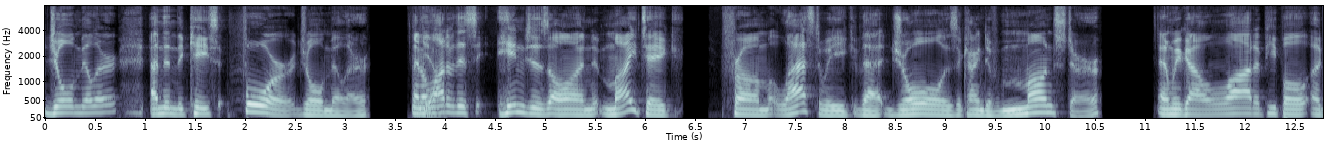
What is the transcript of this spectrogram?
Joel Miller, and then the case for Joel Miller. And yeah. a lot of this hinges on my take from last week that Joel is a kind of monster. And we've got a lot of people, uh,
